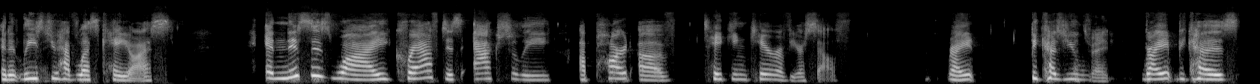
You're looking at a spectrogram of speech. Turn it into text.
and at least you have less chaos and this is why CRAFT is actually a part of taking care of yourself, right? Because you, right. right? Because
